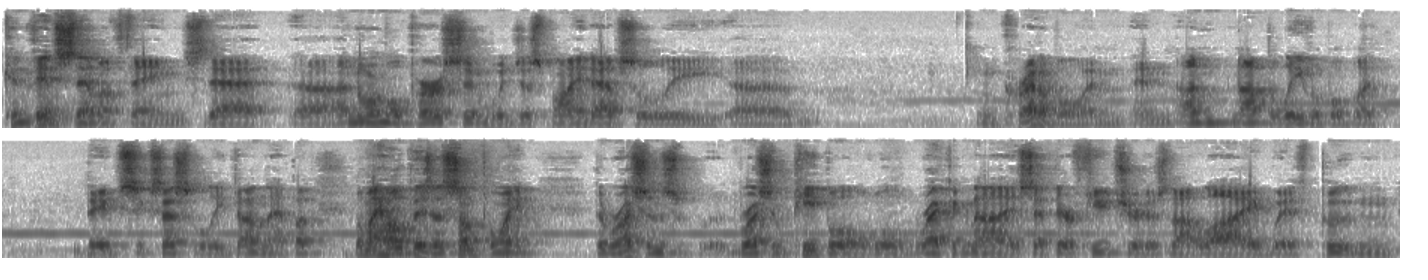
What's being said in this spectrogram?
convince them of things that uh, a normal person would just find absolutely uh, incredible and, and un, not believable but they've successfully done that but but my hope is at some point the Russians Russian people will recognize that their future does not lie with Putin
